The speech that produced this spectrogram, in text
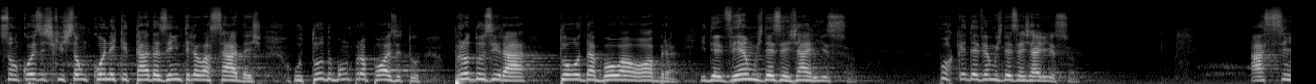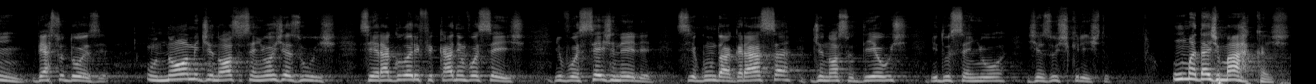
São coisas que estão conectadas e entrelaçadas. O todo bom propósito produzirá toda boa obra e devemos desejar isso. Por que devemos desejar isso? Assim, verso 12: O nome de nosso Senhor Jesus será glorificado em vocês e vocês nele, segundo a graça de nosso Deus e do Senhor Jesus Cristo. Uma das marcas,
